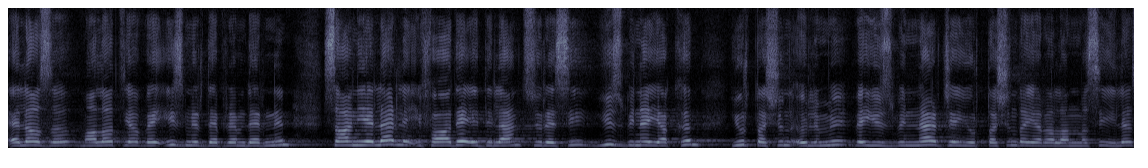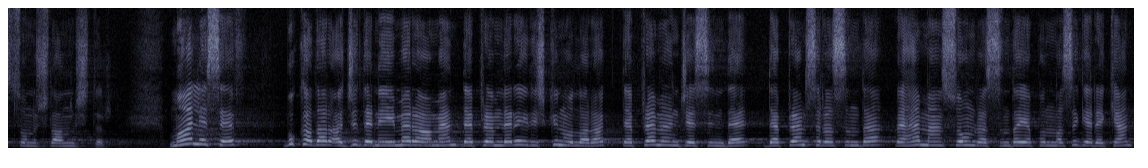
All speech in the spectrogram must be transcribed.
Elazığ, Malatya ve İzmir depremlerinin saniyelerle ifade edilen süresi 100 bine yakın yurttaşın ölümü ve yüz binlerce yurttaşın da yaralanması ile sonuçlanmıştır. Maalesef bu kadar acı deneyime rağmen depremlere ilişkin olarak deprem öncesinde, deprem sırasında ve hemen sonrasında yapılması gereken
